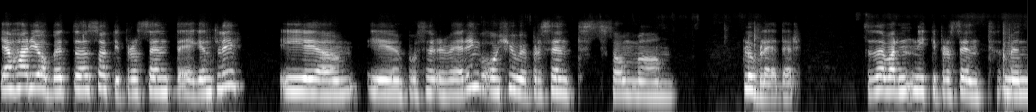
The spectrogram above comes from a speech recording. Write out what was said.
Jeg har jobbet 70 eh, egentlig i, eh, i, på servering, og 20 som um, klubbleder. Så det var 90% Men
